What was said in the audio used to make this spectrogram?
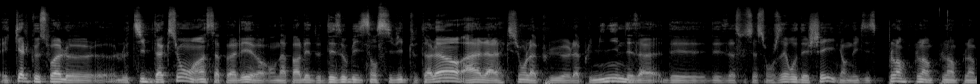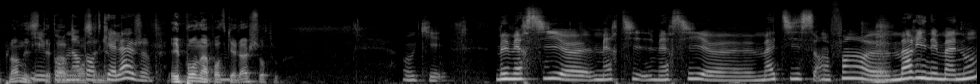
et quel que soit le, le type d'action, hein, ça peut aller, on a parlé de désobéissance civile tout à l'heure, à l'action la plus, la plus minime des, a- des, des associations zéro déchet, il y en existe plein, plein, plein, plein, plein, n'hésitez Et pas pour à vous n'importe renseigner. quel âge? Et pour n'importe quel âge surtout. Ok. Mais merci, euh, merci, merci euh, Mathis. Enfin, euh, Marine et Manon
